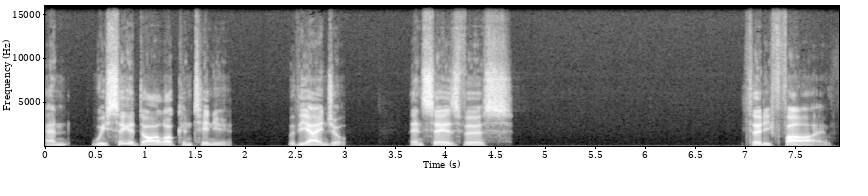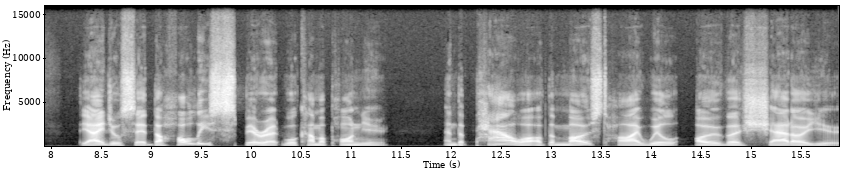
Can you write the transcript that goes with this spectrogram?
And we see a dialogue continue with the angel. Then says, verse 35 The angel said, The Holy Spirit will come upon you, and the power of the Most High will overshadow you.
